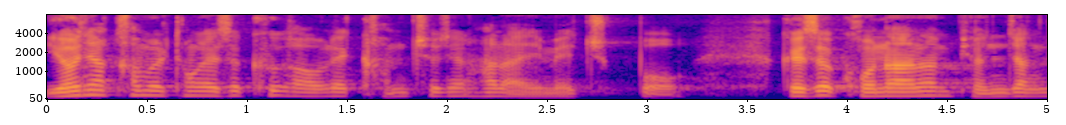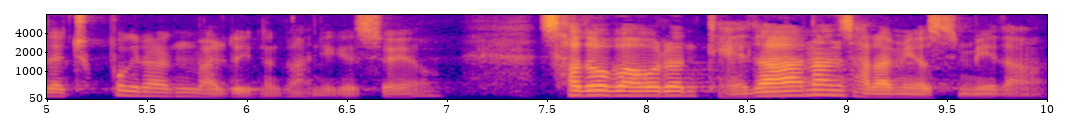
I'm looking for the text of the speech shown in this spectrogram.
연약함을 통해서 그 가운데 감춰진 하나님의 축복. 그래서 고난은 변장된 축복이라는 말도 있는 거 아니겠어요? 사도 바울은 대단한 사람이었습니다.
